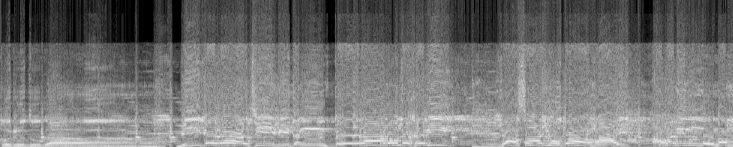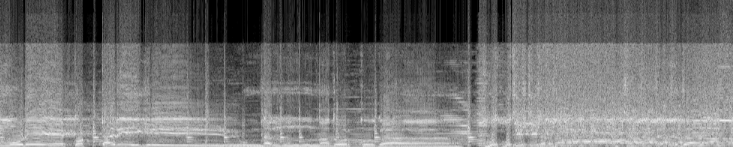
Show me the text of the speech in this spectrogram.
പൊരുതുക ഭീകര ജീവിതൻ പേരാണു ലഹരി രാസായുധമായി അവനിന്നു നമ്മുടെ തൊട്ടരികിൽ ഉണ്ടെന്നതോർക്കുക ഉത്തിഷ്ഠ ജാഗ്രത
